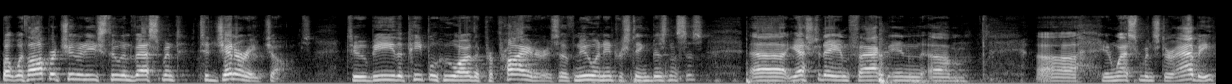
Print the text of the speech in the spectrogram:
but with opportunities through investment to generate jobs, to be the people who are the proprietors of new and interesting businesses. Uh, yesterday, in fact, in, um, uh, in Westminster Abbey,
